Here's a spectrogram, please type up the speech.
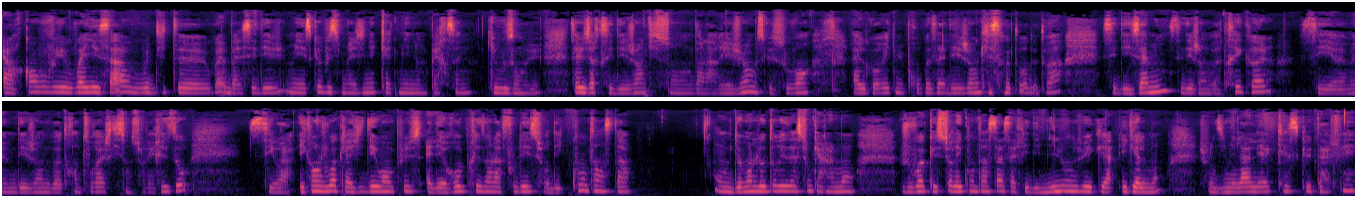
Alors quand vous voyez ça, vous vous dites euh, ouais bah c'est des mais est-ce que vous imaginez 4 millions de personnes qui vous ont vu Ça veut dire que c'est des gens qui sont dans la région parce que souvent l'algorithme propose à des gens qui sont autour de toi, c'est des amis, c'est des gens de votre école, c'est euh, même des gens de votre entourage qui sont sur les réseaux. C'est voilà. Et quand je vois que la vidéo en plus, elle est reprise dans la foulée sur des comptes Insta on me demande l'autorisation carrément. Je vois que sur les comptes Insta, ça fait des millions de vues également. Je me dis, mais là, Léa, qu'est-ce que t'as fait?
